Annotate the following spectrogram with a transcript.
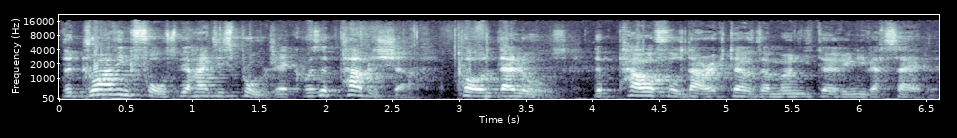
the driving force behind this project was a publisher, Paul Dalloz, the powerful director of the Moniteur Universel.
